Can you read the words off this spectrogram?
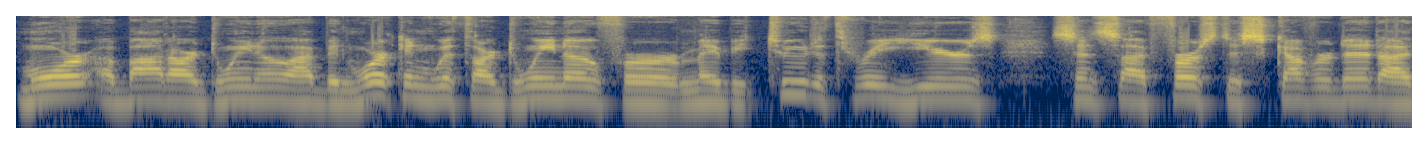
more about Arduino. I've been working with Arduino for maybe two to three years since I first discovered it. I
